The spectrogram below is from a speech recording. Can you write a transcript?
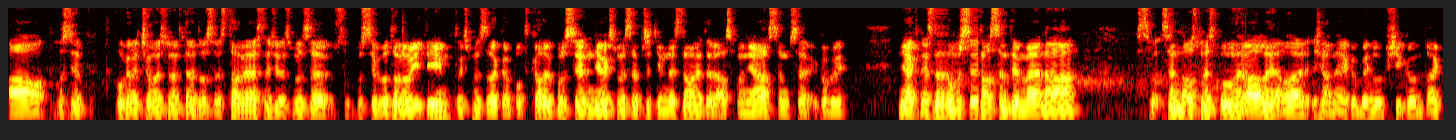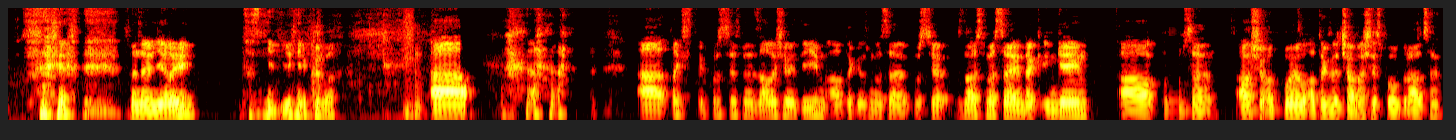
A vlastně pokračovali jsme v této sestavě, snažili jsme se, prostě byl to nový tým, tak jsme se také potkali, prostě nějak jsme se předtím neznali, teda aspoň já jsem se jakoby nějak neznal, prostě znal jsem ty jména, sem tam jsme spolu hráli, ale žádný jakoby hlubší kontakt jsme neměli. To zní divně, kurva. A, a tak, tak prostě jsme založili tým a tak jsme se prostě, znali jsme se jen tak in-game a potom se Arše odpojil a tak začala naše spolupráce.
